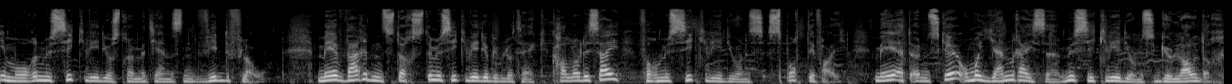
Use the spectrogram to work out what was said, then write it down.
i morgen musikkvideostrømmetjenesten Vidflow. Med verdens største musikkvideobibliotek kaller de seg for musikkvideoens Spotify, med et ønske om å gjenreise musikkvideoens gullalder.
